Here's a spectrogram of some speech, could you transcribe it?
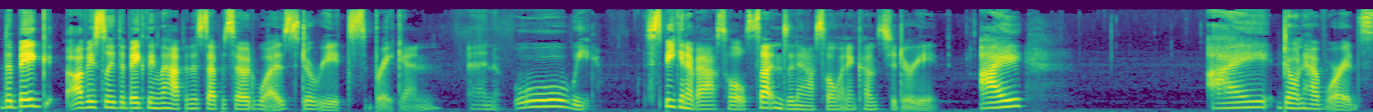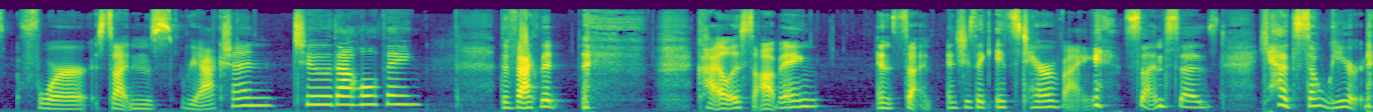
the big obviously the big thing that happened this episode was Dorit's break-in. And ooh wee. Speaking of assholes, Sutton's an asshole when it comes to Dorit. I I don't have words for Sutton's reaction to that whole thing the fact that Kyle is sobbing and Sutton and she's like, it's terrifying. Sutton says, Yeah, it's so weird.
